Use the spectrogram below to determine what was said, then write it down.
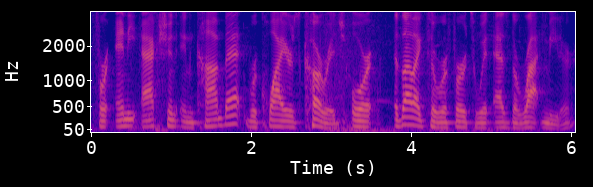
for any action in combat requires courage, or as I like to refer to it as the Rot meter.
